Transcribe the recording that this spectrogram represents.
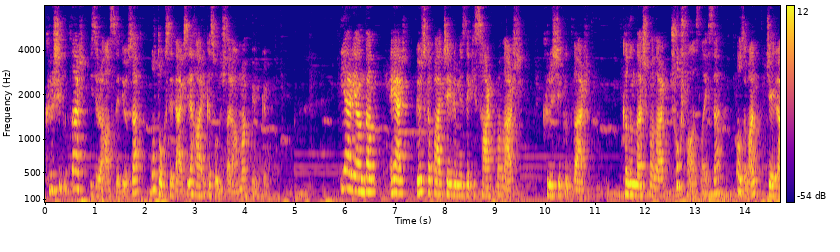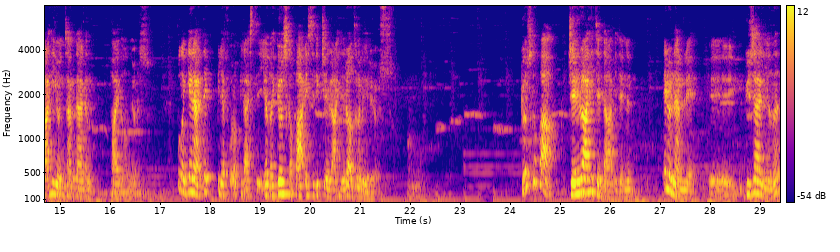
kırışıklıklar bizi rahatsız ediyorsa botoks tedavisiyle harika sonuçlar almak mümkün. Diğer yandan eğer göz kapağı çevremizdeki sarkmalar, kırışıklıklar, kalınlaşmalar çok fazlaysa o zaman cerrahi yöntemlerden faydalanıyoruz. Buna genelde blefaroplasti ya da göz kapağı estetik cerrahileri adını veriyoruz. Göz kapağı cerrahi tedavilerinin en önemli e, güzel yanı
